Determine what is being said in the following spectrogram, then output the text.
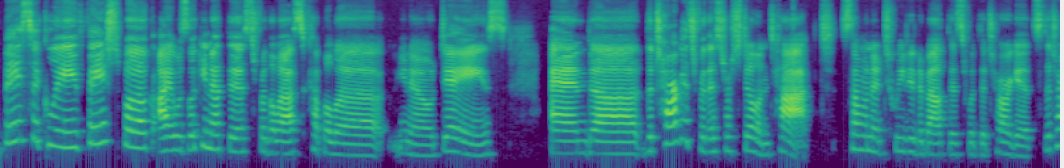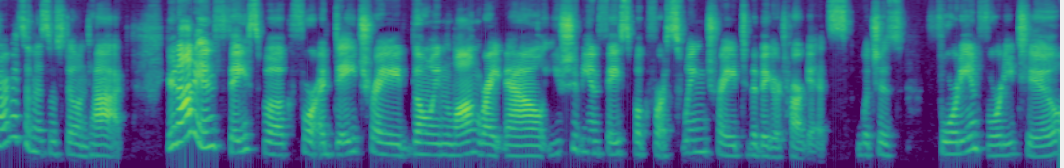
basically, Facebook, I was looking at this for the last couple of, you know, days and uh, the targets for this are still intact. Someone had tweeted about this with the targets. The targets on this are still intact. You're not in Facebook for a day trade going long right now. You should be in Facebook for a swing trade to the bigger targets, which is 40 and 42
